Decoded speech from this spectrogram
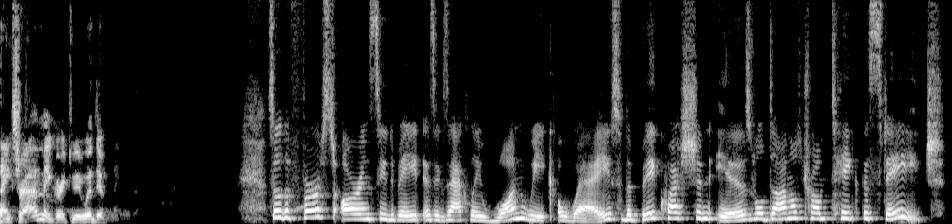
Thanks for having me. Great to be with you. So the first RNC debate is exactly one week away. So the big question is, will Donald Trump take the stage?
